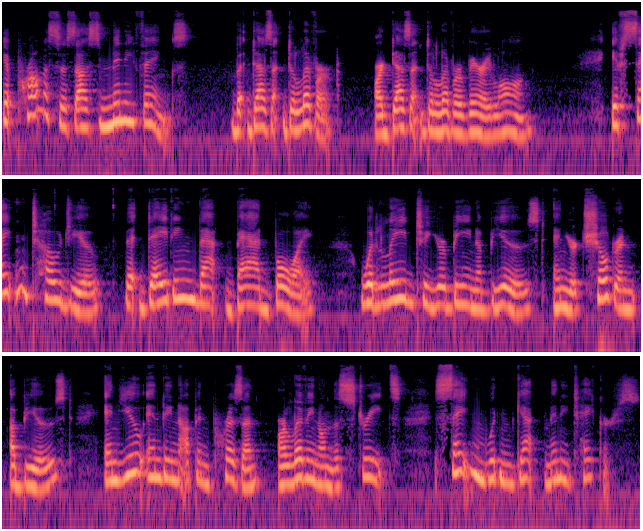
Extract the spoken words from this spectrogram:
It promises us many things, but doesn't deliver or doesn't deliver very long. If Satan told you that dating that bad boy would lead to your being abused and your children abused and you ending up in prison or living on the streets, Satan wouldn't get many takers.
